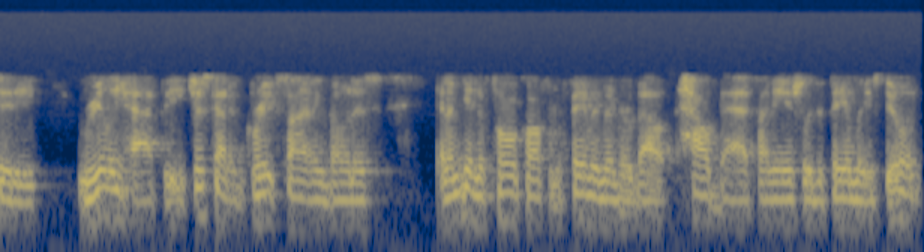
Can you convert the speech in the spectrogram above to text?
City, really happy. Just got a great signing bonus and I'm getting a phone call from a family member about how bad financially the family is doing.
